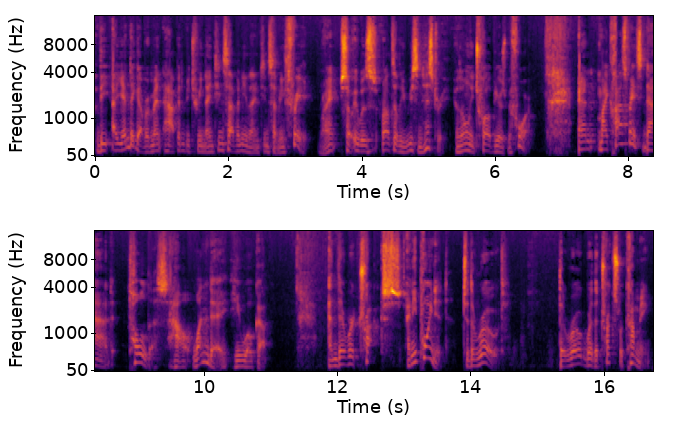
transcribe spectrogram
The Allende government happened between 1970 and 1973, right? So it was relatively recent history. It was only 12 years before. And my classmate's dad told us how one day he woke up and there were trucks, and he pointed to the road, the road where the trucks were coming.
